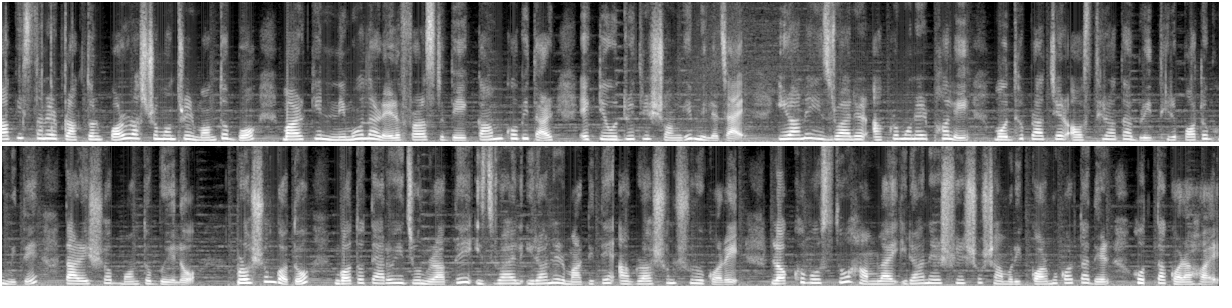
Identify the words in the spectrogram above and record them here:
পাকিস্তানের প্রাক্তন পররাষ্ট্রমন্ত্রীর মন্তব্য মার্কিন নিমোলারের ফার্স্ট দে কাম কবিতার একটি উদ্ধৃতির সঙ্গে মিলে যায়। ইরানে ইসরায়েলের আক্রমণের ফলে মধ্যপ্রাচ্যের অস্থিরতা বৃদ্ধির পটভূমিতে তার এসব মন্তব্য এলো। প্রসঙ্গত, গত তেরোই জুন রাতে ইসরায়েল ইরানের মাটিতে আগ্রাসন শুরু করে। লক্ষ্যবস্তু হামলায় ইরানের শীর্ষ সামরিক কর্মকর্তাদের হত্যা করা হয়।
